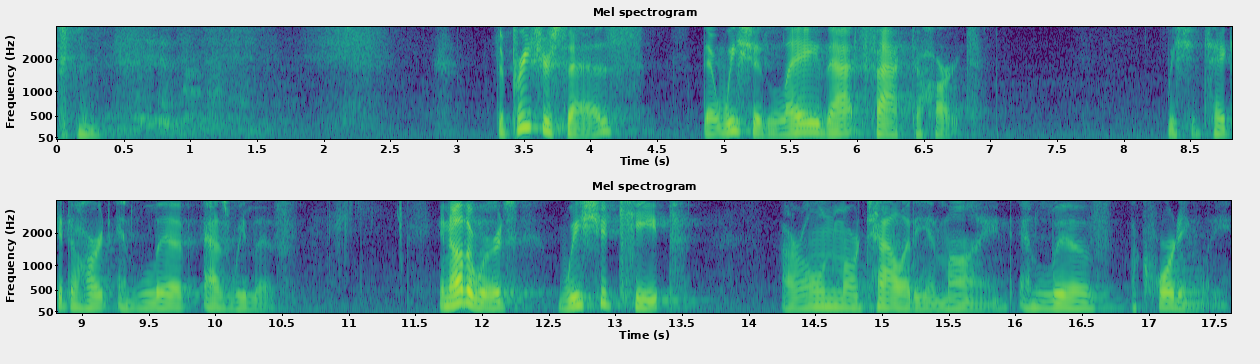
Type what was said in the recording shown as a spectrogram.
the preacher says that we should lay that fact to heart. We should take it to heart and live as we live. In other words, we should keep our own mortality in mind and live accordingly.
